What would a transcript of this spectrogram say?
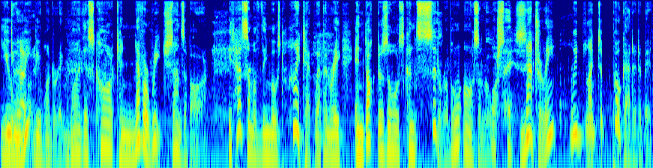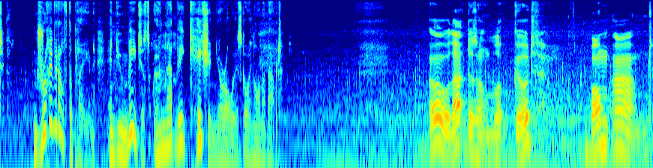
You may be wondering why this car can never reach Zanzibar. It has some of the most high-tech weaponry in Dr. Zor's considerable arsenal. What's this? Naturally, we'd like to poke at it a bit. Drive it off the plane, and you may just earn that vacation you're always going on about. Oh, that doesn't look good. Bomb armed.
